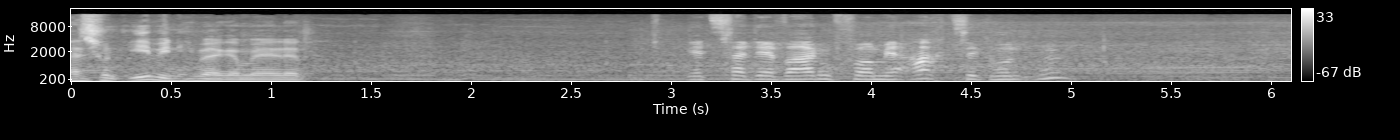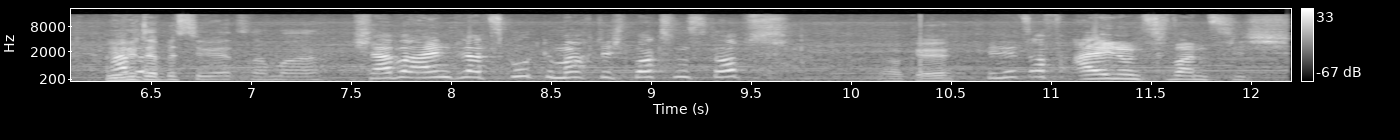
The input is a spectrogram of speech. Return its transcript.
Das ist schon ewig nicht mehr gemeldet. Jetzt hat der Wagen vor mir 8 Sekunden. Wie Aber- viel bist du jetzt nochmal? Ich habe einen Platz gut gemacht durch Boxenstops. Okay. Bin jetzt auf 21.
